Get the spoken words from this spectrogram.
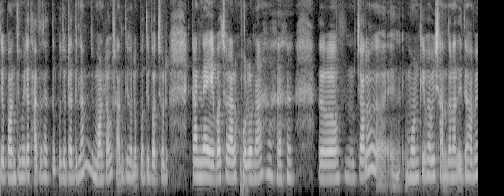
যে পঞ্চমীটা থাকতে থাকতে পুজোটা দিলাম, যে মনটাও শান্তি হলো। প্রতি বছর কান্নায় এবছর আর হলো না। তো চলো মনকে এভাবেই সান্ত্বনা দিতে হবে।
